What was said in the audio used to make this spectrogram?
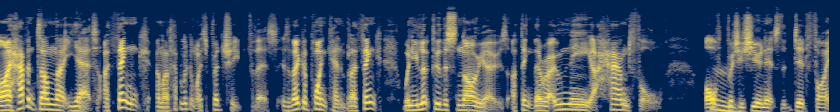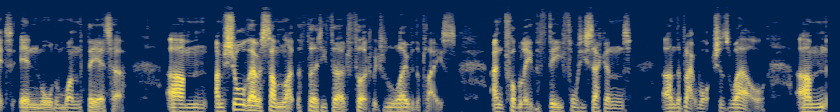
I haven't done that yet. I think, and I'd have a look at my spreadsheet for this. It's a very good point, Ken. But I think when you look through the scenarios, I think there are only a handful of Hmm. British units that did fight in more than one theatre. Um, I'm sure there were some like the 33rd Foot, which was all over the place, and probably the, the 42nd and the Black Watch as well. Um,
